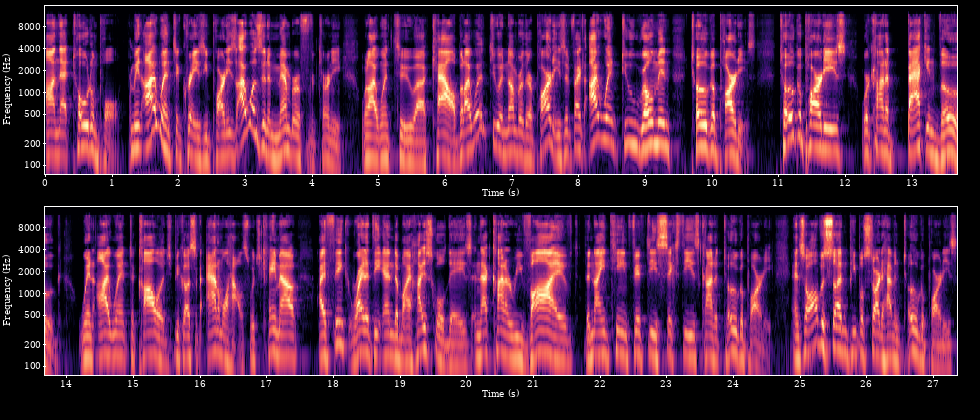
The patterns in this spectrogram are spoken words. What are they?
on that totem pole. I mean, I went to crazy parties. I wasn't a member of fraternity when I went to uh, Cal, but I went to a number of their parties. In fact, I went to Roman toga parties. Toga parties were kind of back in vogue when I went to college because of Animal House, which came out I think right at the end of my high school days, and that kind of revived the 1950s, 60s kind of toga party. And so all of a sudden, people started having toga parties.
